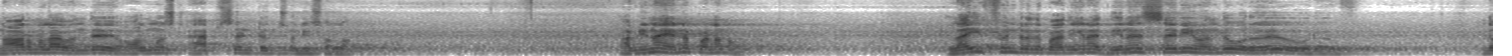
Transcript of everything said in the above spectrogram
நார்மலாக வந்து ஆல்மோஸ்ட் ஆப்சண்ட்டுன்னு சொல்லி சொல்லலாம். அப்படின்னா என்ன பண்ணணும்? லைஃப்ன்றது பார்த்தீங்கன்னா தினசரி வந்து ஒரு ஒரு இந்த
